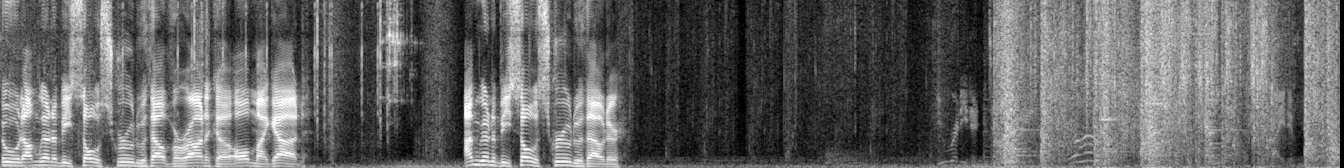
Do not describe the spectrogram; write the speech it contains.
Dude, I'm gonna be so screwed without Veronica. Oh my god. I'm gonna be so screwed without her. You ready to die? You like the sight of your own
